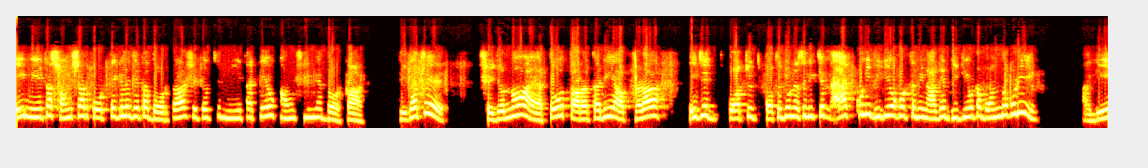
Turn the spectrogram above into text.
এই মেয়েটা সংসার করতে গেলে যেটা দরকার, সেটা হচ্ছে মেয়েটাকেও কাউন্সিলিং এর দরকার। ঠিক আছে? সেই জন্য এত তাড়াতাড়ি আপনারা এই যে কত- কতজন এসে লিখছেন এক্ষুনি ভিডিও করতে দিন। আগে ভিডিওটা বন্ধ করি। আগে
